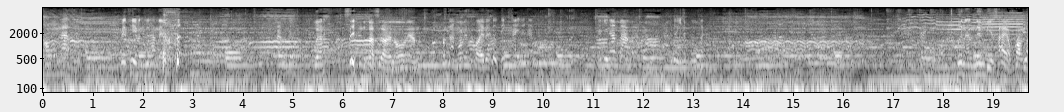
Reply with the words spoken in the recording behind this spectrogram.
เอางานเวทีมันคือทางไหน เดียวเพื่อนสิ่งมาเสือให้เราแมนมันดังมาเป็นคอยเด้สุดติ๊กไข่เลยกันไม่มีน้ำเปล่าอะเดี๋ยวกินน้ำโค้กอะมื่อนั้นหนึ่งบีไส้ออกกล้องไป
